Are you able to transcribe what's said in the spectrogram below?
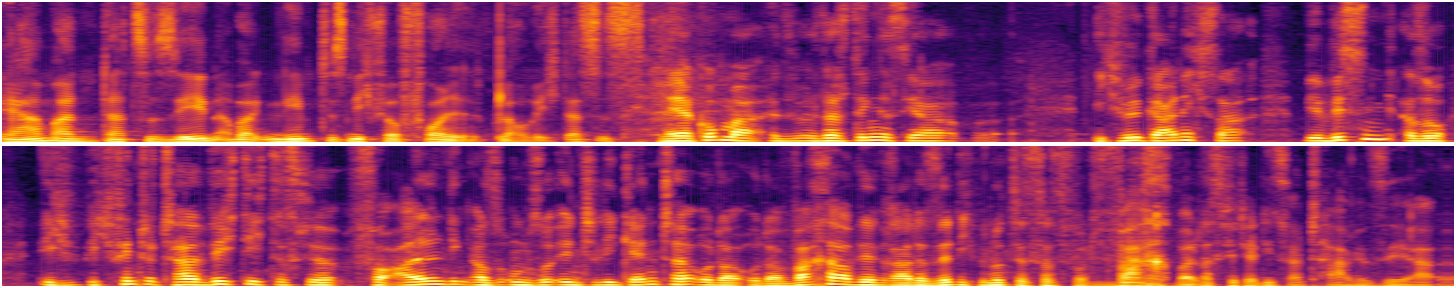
Hermann da zu sehen, aber nehmt es nicht für voll, glaube ich. Das ist. Naja, guck mal, also das Ding ist ja, ich will gar nicht sagen, wir wissen, also ich, ich finde total wichtig, dass wir vor allen Dingen, also umso intelligenter oder, oder wacher wir gerade sind, ich benutze jetzt das Wort wach, weil das wird ja dieser Tage sehr äh,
